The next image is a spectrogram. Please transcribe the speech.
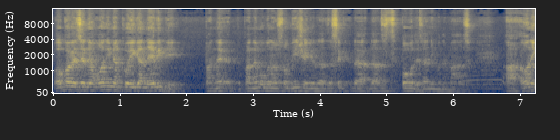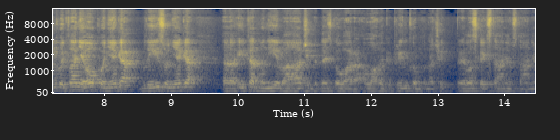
obavezan je onima koji ga ne vidi, pa ne, pa ne mogu na osnovu viđenju da, da, se, da, da se povode za njim u namazu. A oni koji klanjaju oko njega, blizu njega, eh, i tad mu nije vađib da izgovara Allahove prilikom, znači prelaska i stanja u stanja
